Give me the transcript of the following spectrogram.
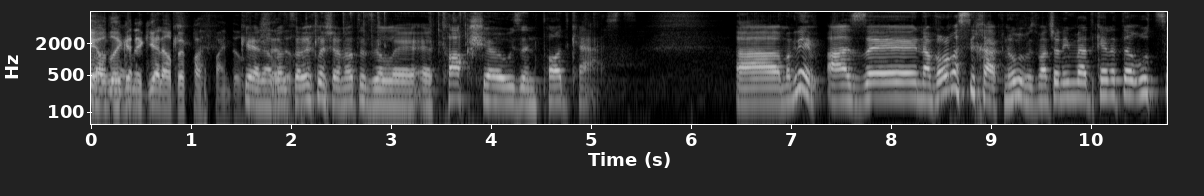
אבל- עוד רגע נגיע להרבה פאת'פיינדר. כן, אבל צריך לשנות את זה ל-talk shows and podcasts. Uh, מגניב, אז uh, נעבור למה שיחקנו, ובזמן שאני מעדכן את ערוץ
